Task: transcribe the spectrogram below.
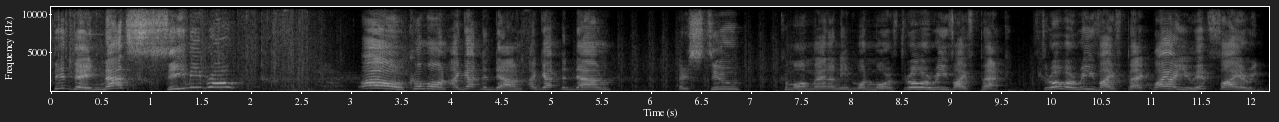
Did they not see me, bro? Oh, come on. I got the down. I got the down. There's two. Come on, man. I need one more. Throw a revive pack. Throw a revive pack. Why are you hip firing?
